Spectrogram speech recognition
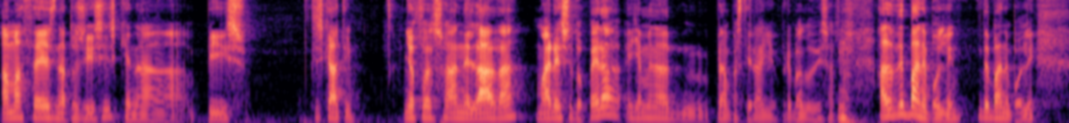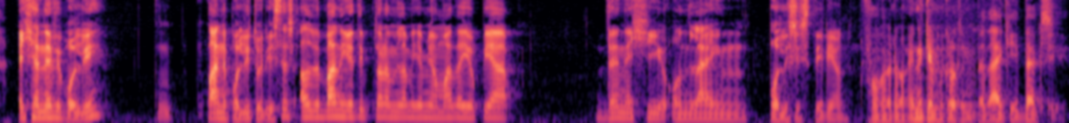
άμα θες να το ζήσεις και να πεις. Ξέρεις κάτι. Νιώθω σαν Ελλάδα, μ' αρέσει εδώ πέρα. Για μένα μ, πρέπει να πας στη Ράγιο, πρέπει να το δεις αυτό. αλλά δεν πάνε πολύ. Δεν πάνε πολύ. Έχει ανέβει πολύ. Πάνε πολλοί τουρίστες, αλλά δεν πάνε γιατί τώρα μιλάμε για μια ομάδα η οποία δεν έχει online πώληση εισιτήριων. Φοβερό. Είναι και μικρό το γηπεδάκι, εντάξει.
